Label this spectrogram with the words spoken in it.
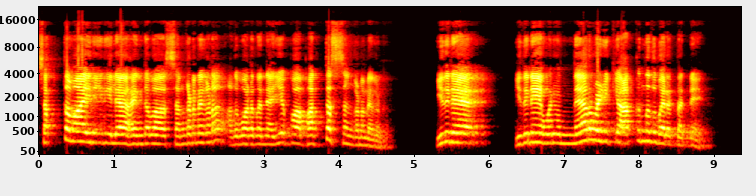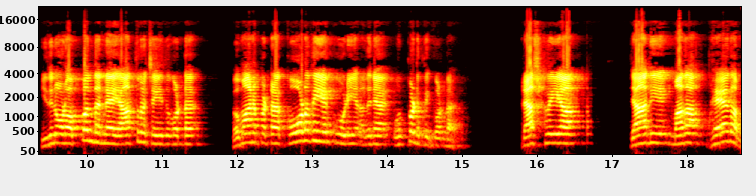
ശക്തമായ രീതിയിൽ ഹൈന്ദവ സംഘടനകൾ അതുപോലെ തന്നെ അയ്യപ്പ ഭക്ത സംഘടനകൾ ഇതിന് ഇതിനെ ഒരു നേർവഴിക്ക് ആക്കുന്നത് വരെ തന്നെ ഇതിനോടൊപ്പം തന്നെ യാത്ര ചെയ്തുകൊണ്ട് ബഹുമാനപ്പെട്ട കോടതിയെ കൂടി അതിനെ ഉൾപ്പെടുത്തിക്കൊണ്ട് രാഷ്ട്രീയ ജാതി മത ഭേദം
